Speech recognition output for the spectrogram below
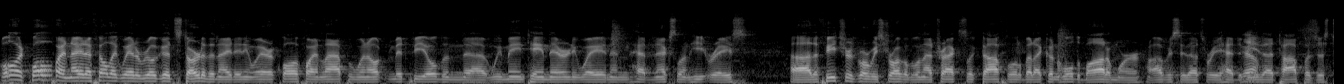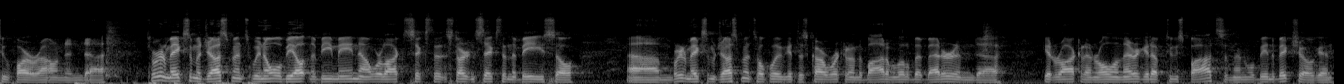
Well, our qualifying night, I felt like we had a real good start of the night anyway. Our qualifying lap, we went out in midfield and uh, we maintained there anyway, and then had an excellent heat race. Uh, the features where we struggled when that track slicked off a little bit, I couldn't hold the bottom. Where obviously that's where you had to Yeah. be. That top was just too far around, and uh, so we're gonna make some adjustments. We know we'll be out in the B main now. We're locked sixth, starting sixth in the B, so um, we're gonna make some adjustments. Hopefully, we can get this car working on the bottom a little bit better and uh, get rocking and rolling there. Get up two spots, and then we'll be in the big show again.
